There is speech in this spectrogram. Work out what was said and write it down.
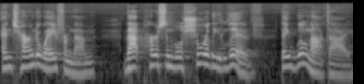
and turned away from them, that person will surely live. They will not die.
